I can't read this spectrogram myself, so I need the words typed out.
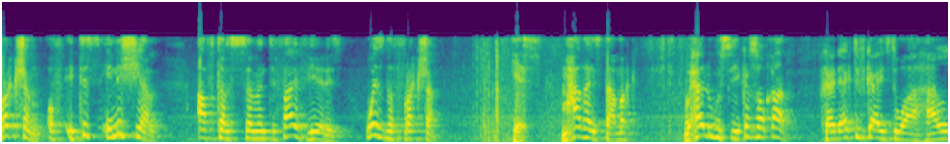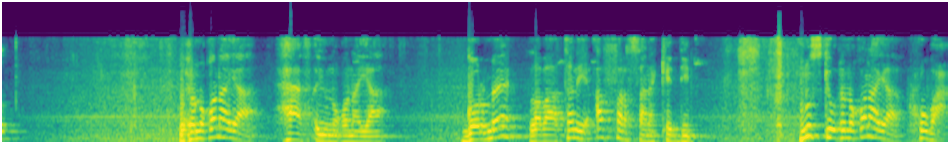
fraction of its initial after 75 years is the fraction. Yes maxaad haystaa marka? Waxaa lagu siiyey ka soo qaad. Radioactive-ka haysta waa hal. Wuxuu noqonayaa haaf ayuu noqonayaa gorme labaatan iyo afar sano kadib. Nuski wuxuu noqonayaa rubac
